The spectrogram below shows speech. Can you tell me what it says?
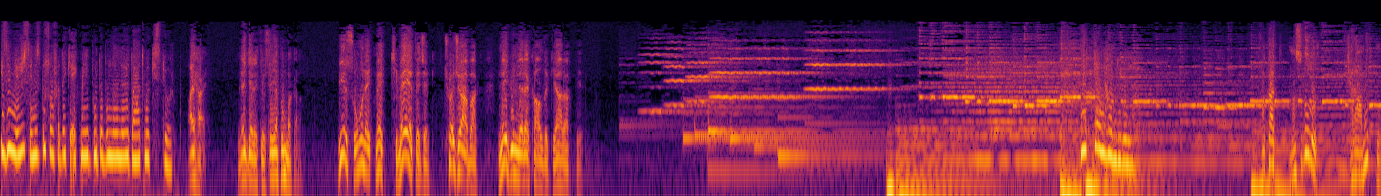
İzin verirseniz bu sofradaki ekmeği burada bulunanlara dağıtmak istiyorum. Hay hay. Ne gerekirse yapın bakalım. Bir somun ekmek kime yetecek? Çocuğa bak. Ne günlere kaldık ya Rabbi. Yetti elhamdülillah. Fakat nasıl olur? Keramet bu.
